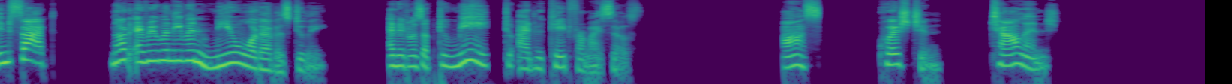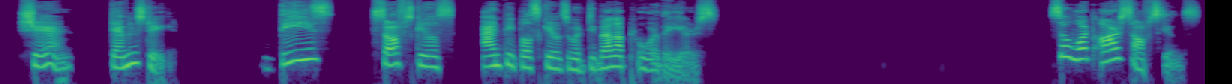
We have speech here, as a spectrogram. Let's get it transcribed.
In fact, not everyone even knew what I was doing, and it was up to me to advocate for myself. Ask, question, challenge, share, demonstrate. These soft skills and people skills were developed over the years. So, what are soft skills?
